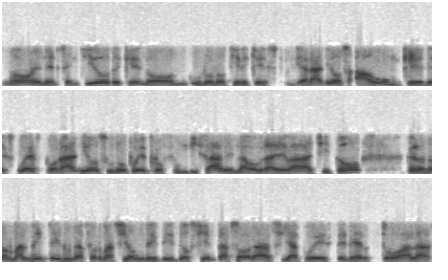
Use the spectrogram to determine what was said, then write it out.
¿no? En el sentido de que no uno no tiene que estudiar años, aunque después por años uno puede profundizar en la obra de Bach y todo, pero normalmente en una formación de, de 200 horas ya puedes tener todas las,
